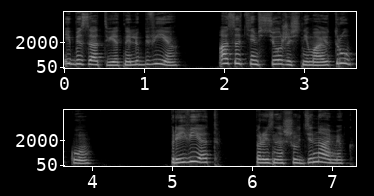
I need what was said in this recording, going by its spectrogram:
и безответной любви, а затем все же снимаю трубку. «Привет», – произношу в динамик.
